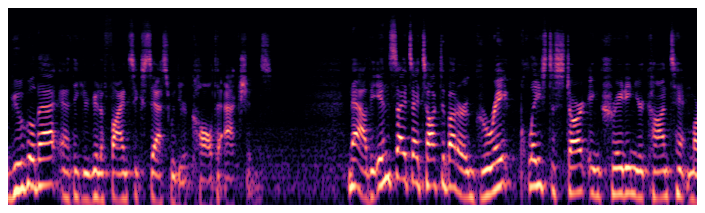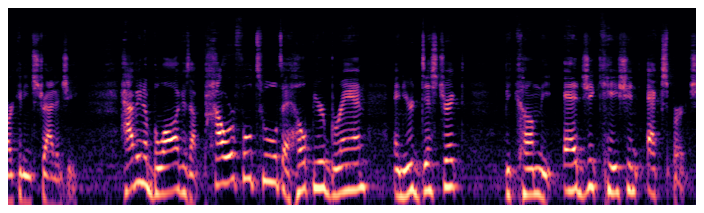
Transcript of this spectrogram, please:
Google that, and I think you're going to find success with your call to actions. Now, the insights I talked about are a great place to start in creating your content marketing strategy. Having a blog is a powerful tool to help your brand and your district become the education experts,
